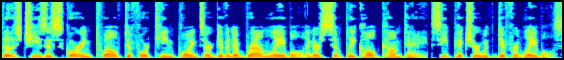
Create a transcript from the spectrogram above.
Those cheeses scoring 12 to 14 points are given a brown label and are simply called Comté see picture with different labels.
